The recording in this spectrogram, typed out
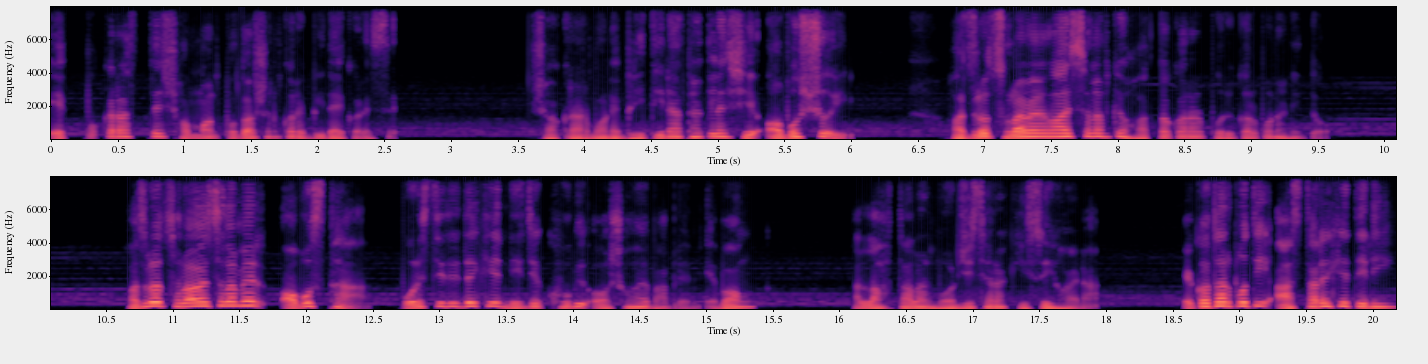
প্রকার প্রকারাস্তে সম্মান প্রদর্শন করে বিদায় করেছে। শকরার মনে ভীতি না থাকলে সে অবশ্যই হজরত সাল্লাহ হত্যা করার পরিকল্পনা নিত। হজরত সাল্লাহ সাল্লামের অবস্থা, পরিস্থিতি দেখে নিজে খুবই অসহায় ভাবলেন এবং আল্লাহ তালার মর্জি ছাড়া কিছুই হয় না। একথার প্রতি আস্থা রেখে তিনি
